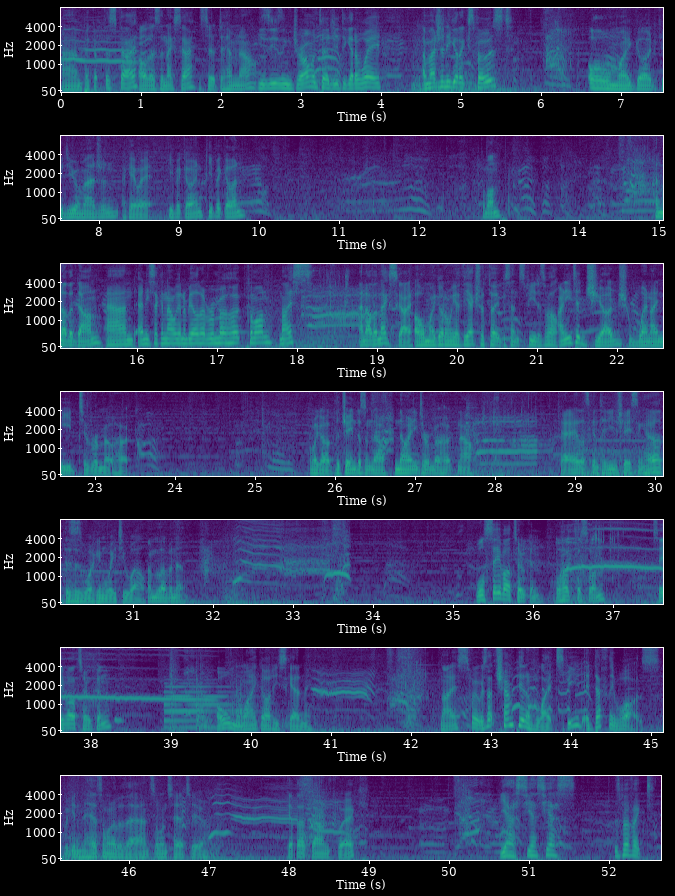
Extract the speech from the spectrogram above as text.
and pick up this guy. Oh, there's the next guy. Let's do it to him now. He's using dramaturgy to get away. Imagine he got exposed. Oh my god, could you imagine? Okay, wait. Keep it going. Keep it going. Come on. Another down. And any second now we're to be able to have remote hook. Come on. Nice. And now the next guy. Oh my god, and we have the extra 30% speed as well. I need to judge when I need to remote hook. Oh my god, the Jane doesn't know. No, I need to remote hook now. Okay, let's continue chasing her. This is working way too well. I'm loving it. We'll save our token. We'll hook this one. Save our token. Oh my god, he scared me. Nice. Wait, was that Champion of Light Speed? It definitely was. We can hear someone over there, and someone's here too. Get that down quick. Yes, yes, yes. It's perfect.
